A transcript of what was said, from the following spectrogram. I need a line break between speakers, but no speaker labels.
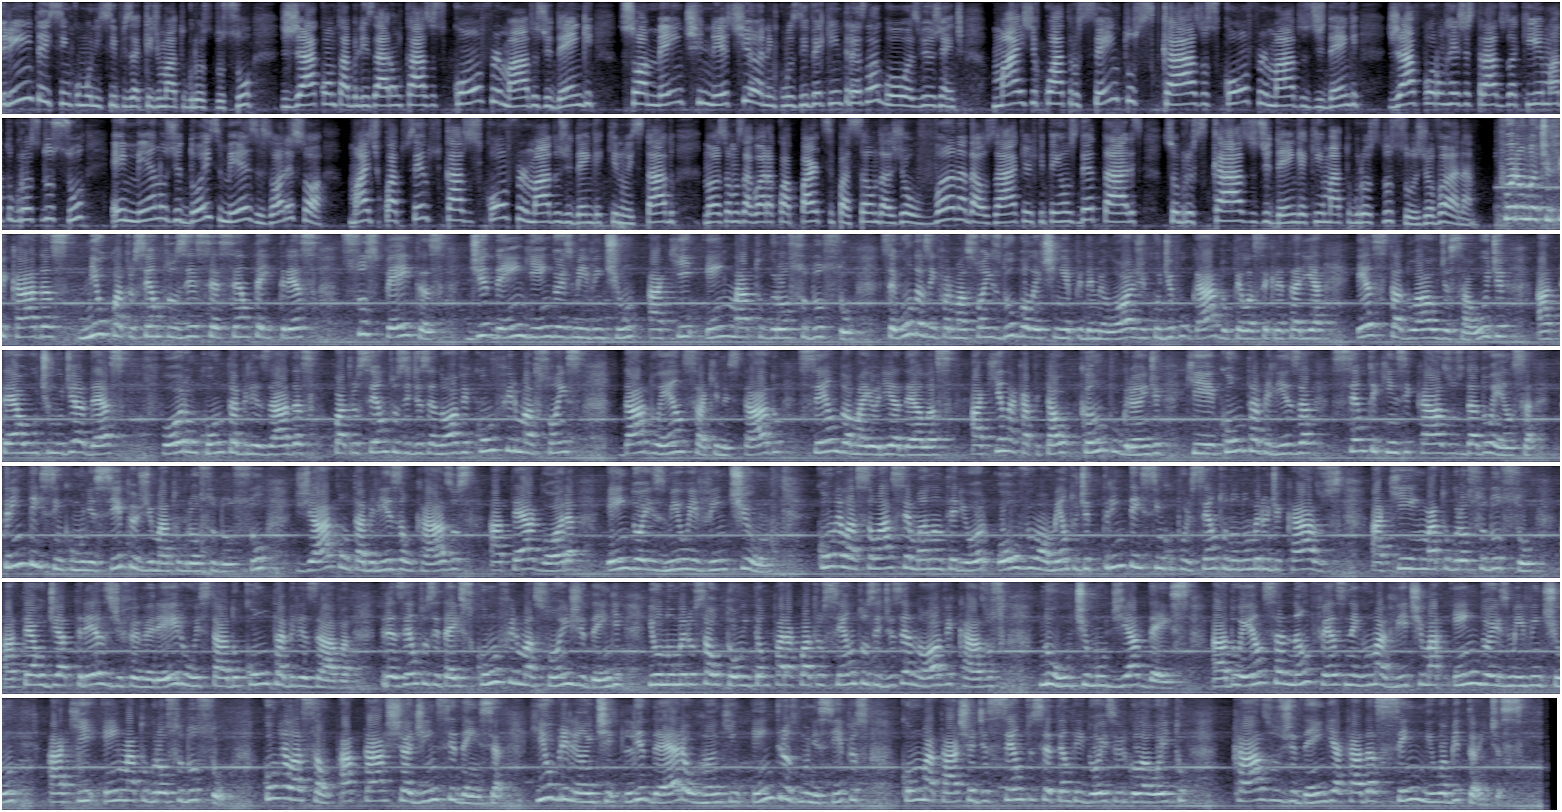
35 municípios aqui de Mato Grosso do Sul já contabilizaram casos confirmados de dengue somente neste ano, inclusive aqui em Três Lagoas, viu, gente? Mais de 400 casos confirmados de dengue já foram registrados aqui em Mato Grosso do Sul em menos de dois meses. Olha só, mais de 400 casos confirmados de dengue aqui no estado. Nós vamos agora com a participação da Giovana Dalzaker, que tem os detalhes sobre os casos de dengue aqui em Mato Grosso do Sul. Giovana.
Foram notificadas 1.463 suspeitas de dengue em 2021 aqui em Mato Grosso do Sul. Segundo as informações do boletim epidemiológico divulgado pela Secretaria Estadual de Saúde, até o último dia 10 foram contabilizadas 419 confirmações da doença aqui no estado, sendo a maioria delas aqui na capital Campo Grande, que contabiliza 115 casos da doença. 35 municípios de Mato Grosso do Sul já contabilizam casos até agora em 2021. Com relação à semana anterior, houve um aumento de 35% no número de casos aqui em Mato Grosso do Sul. Até o dia 3 de fevereiro, o estado contabilizava 310 confirmações de dengue e o número saltou então para 419 casos no último dia 10. A doença não fez nenhuma vítima em 2021 aqui em Mato Grosso do Sul. Com relação à taxa de incidência, Rio Brilhante o ranking entre os municípios com uma taxa de 172,8 casos de dengue a cada 100 mil habitantes.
